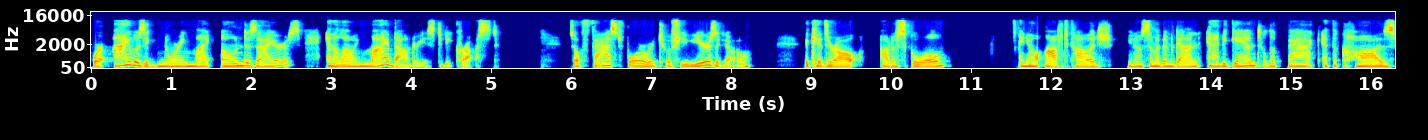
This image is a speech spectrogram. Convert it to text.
where I was ignoring my own desires and allowing my boundaries to be crossed. So fast forward to a few years ago, the kids are all out of school, you know, off to college, you know, some of them done. And I began to look back at the cause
